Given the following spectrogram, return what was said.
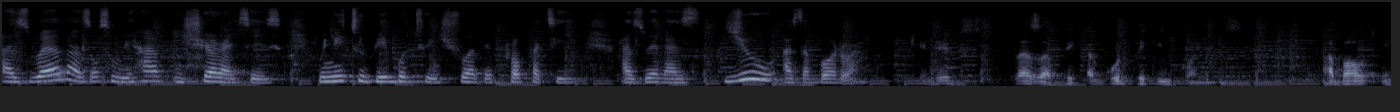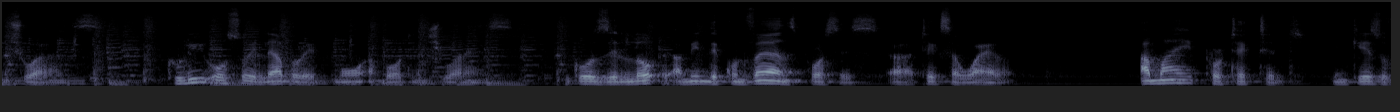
as well as also we have insurances. We need to be able to insure the property as well as you as a borrower. Indeed, that's a, pick, a good picking point about insurance. Could you also elaborate more about insurance? Because the law, I mean, the conveyance process uh, takes a while. Am I protected in case of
